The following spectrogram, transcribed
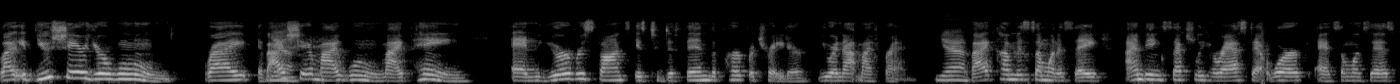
Like if you share your wound, right? If I share my wound, my pain, and your response is to defend the perpetrator, you are not my friend. yeah If I come to someone and say, I'm being sexually harassed at work, and someone says,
